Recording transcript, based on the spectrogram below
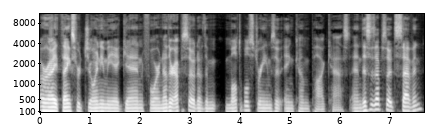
All right. Thanks for joining me again for another episode of the Multiple Streams of Income podcast. And this is episode seven.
